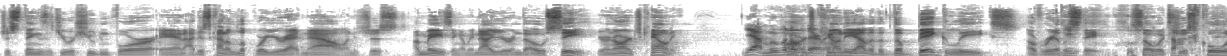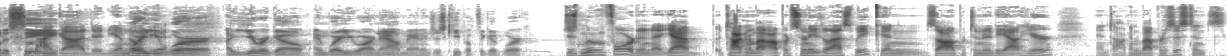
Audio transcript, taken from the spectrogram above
just things that you were shooting for. And I just kind of look where you're at now, and it's just amazing. I mean, now you're in the OC, you're in Orange County. Yeah, moving Orange over there, County man. out of the, the big leagues of real estate. So it's just cool to see My God, dude, you have no where idea. you were a year ago and where you are now, man, and just keep up the good work. Just moving forward in it. Yeah, talking about opportunity last week and saw opportunity out here, and talking about persistence.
